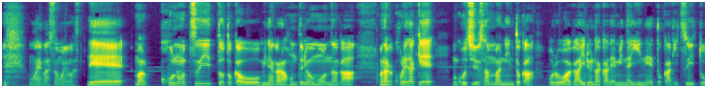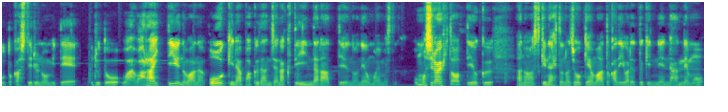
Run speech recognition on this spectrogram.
思います、思います。で、まあ、このツイートとかを見ながら本当に思うのが、まあ、なんかこれだけ53万人とかフォロワーがいる中でみんないいねとかリツイートとかしてるのを見ていると、わ、笑いっていうのはな大きな爆弾じゃなくていいんだなっていうのをね、思いました。面白い人ってよく、あの、好きな人の条件はとかで言われた時にね、何でも、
